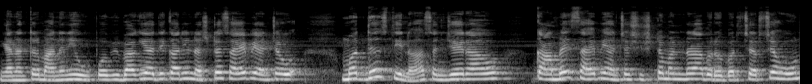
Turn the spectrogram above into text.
यानंतर माननीय उपविभागीय अधिकारी नष्टसाहेब यांच्या मध्यस्थीनं संजयराव कांबळे साहेब यांच्या शिष्टमंडळाबरोबर चर्चा होऊन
